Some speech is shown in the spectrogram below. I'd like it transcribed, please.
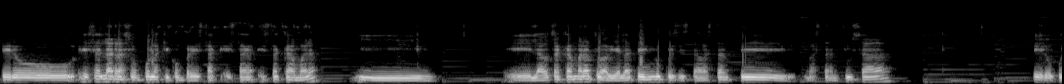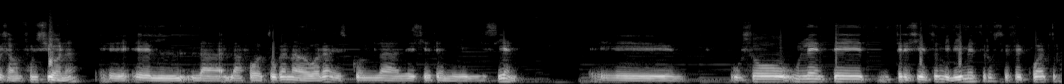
pero esa es la razón por la que compré esta, esta, esta cámara y eh, la otra cámara todavía la tengo, pues está bastante, bastante usada, pero pues aún funciona. Eh, la, foto ganadora es con la de 7100. Eh, uso un lente 300 milímetros f4,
